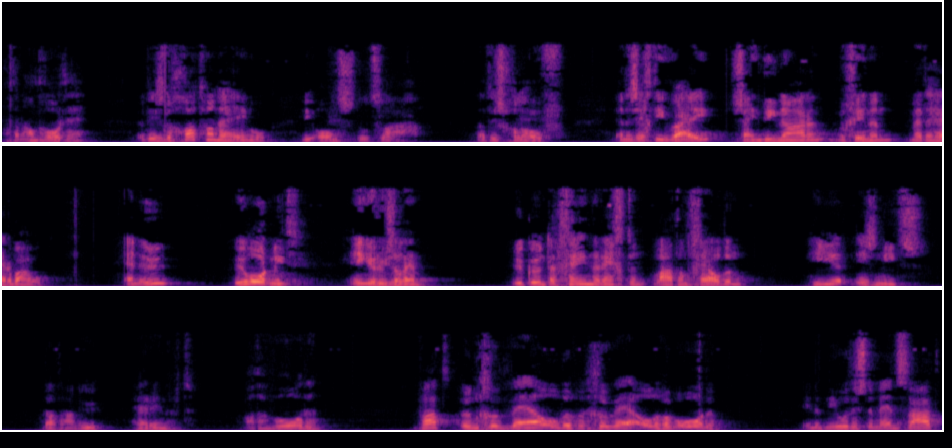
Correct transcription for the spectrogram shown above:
Wat een antwoord, hè? Het is de God van de hemel die ons doet slagen. Dat is geloof. En dan zegt hij, wij, zijn dienaren, beginnen met de herbouw. En u? U hoort niet in Jeruzalem. U kunt er geen rechten laten gelden. Hier is niets dat aan u herinnert. Wat een woorden. Wat een geweldige, geweldige woorden. In het Nieuwe Testament staat,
